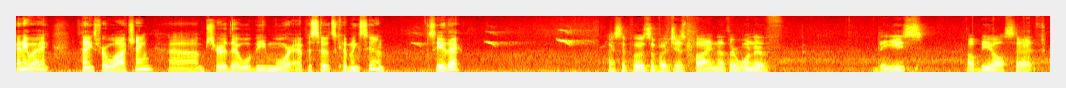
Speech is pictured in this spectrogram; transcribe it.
Anyway, thanks for watching. Uh, I'm sure there will be more episodes coming soon. See you there. I suppose if I just buy another one of these, I'll be all set.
